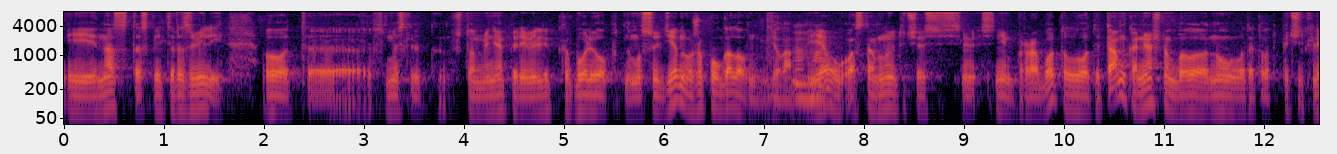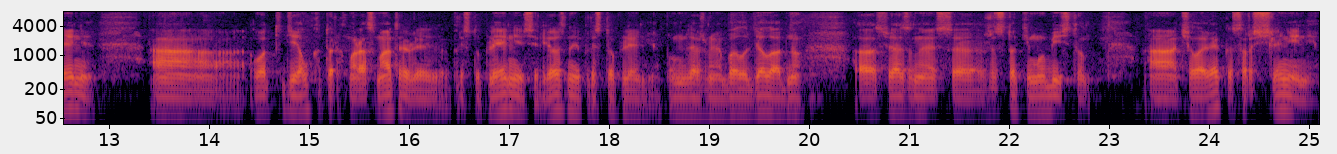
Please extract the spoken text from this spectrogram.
И нас, так сказать, развели. Вот, э, в смысле, что меня перевели к более опытному суде, но уже по уголовным делам. Угу. Я основную эту часть с, с ним проработал. Вот, и там, конечно, было ну, вот это вот впечатление, от дел, которых мы рассматривали, преступления, серьезные преступления. Помню, даже у меня было дело одно, а, связанное с жестоким убийством а, человека с расчленением.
